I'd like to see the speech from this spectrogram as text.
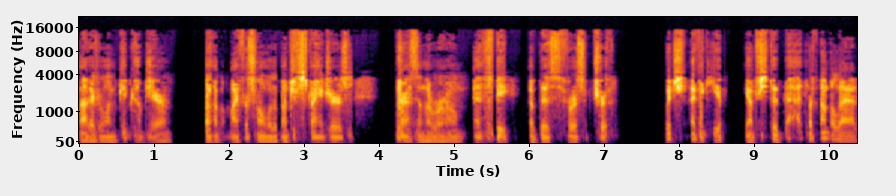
Not everyone can come here front of a microphone with a bunch of strangers, press in the room and speak of this of truth, which I think he, he understood that. But nonetheless,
